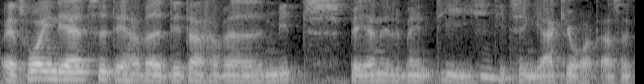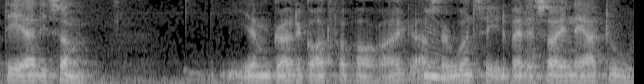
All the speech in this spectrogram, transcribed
Og jeg tror egentlig altid, det har været det, der har været mit bærende element i mm. de ting, jeg har gjort. Altså det er ligesom, jamen gør det godt for pokker, ikke? Altså mm. uanset hvad det så end er, du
